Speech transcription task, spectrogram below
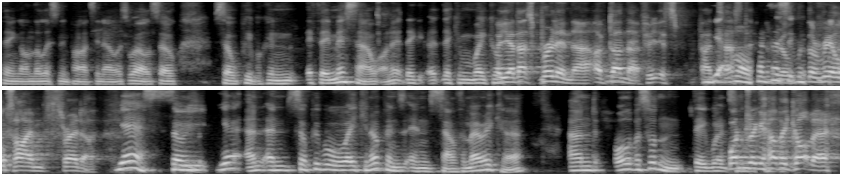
thing on the listening party now as well. So so people can if they miss out on it, they they can wake Oh, up. yeah, that's brilliant. That I've done that. It's fantastic. oh, fantastic. The real time threader. Yes. So yeah, and and so people were waking up in in South America, and all of a sudden they went to- Wondering how they got there.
